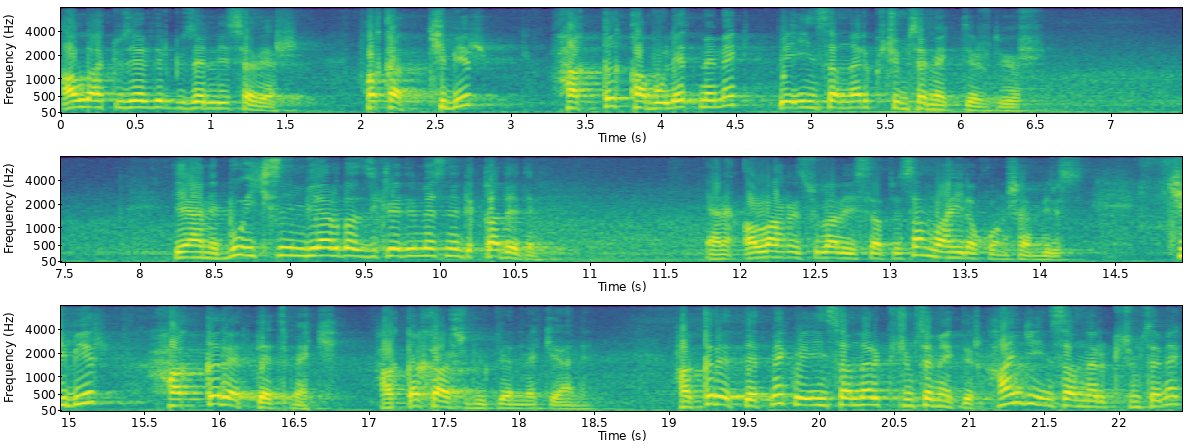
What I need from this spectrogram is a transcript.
Allah güzeldir, güzelliği sever. Fakat kibir, hakkı kabul etmemek ve insanları küçümsemektir diyor. Yani bu ikisinin bir arada zikredilmesine dikkat edin. Yani Allah Resulü Aleyhisselatü Vesselam vahiy ile konuşan birisi. Kibir, hakkı reddetmek. Hakka karşı büyüklenmek yani. Hakkı reddetmek ve insanları küçümsemektir. Hangi insanları küçümsemek?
